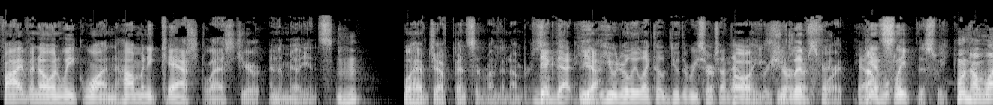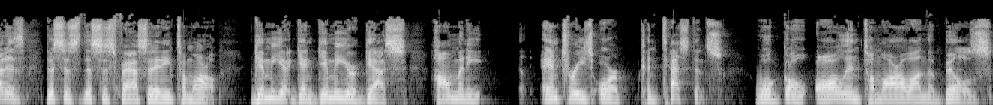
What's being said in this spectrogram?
five and zero in week one. How many cashed last year in the 1000000s Mm-hmm. We'll have Jeff Benson run the numbers. Dig that. He, Yeah. he would really like to do the research on that Oh, he, for he sure. lives Okay. for it. Yeah. He can't sleep this week. Well, now what is this? Is this is fascinating? Tomorrow, give me again. Give me your guess. How many entries or contestants will go all in tomorrow on the Bills,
